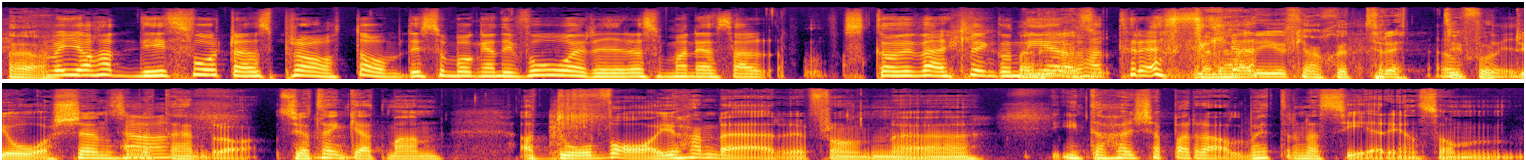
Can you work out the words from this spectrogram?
Ja. Men jag hade, det är svårt att ens prata om, det är så många nivåer i det som man är så här, ska vi verkligen gå Men det ner i det här alltså- träsket? Men det här är ju kanske 30-40 skit. år sedan som Ja. detta hände. Då. Så jag tänker att man att då var ju han där från, eh, inte High Chaparral, vad hette den här serien som,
